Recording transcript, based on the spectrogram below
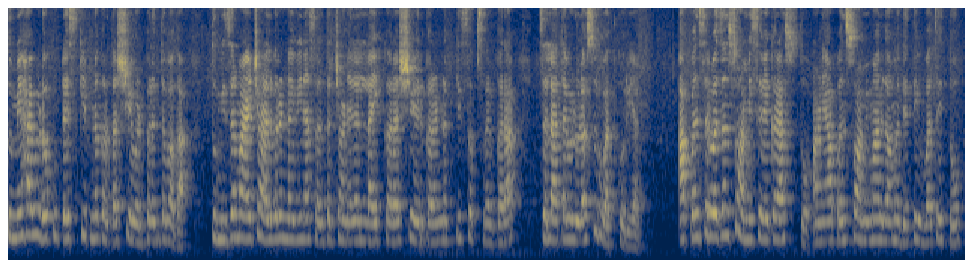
तुम्ही हा व्हिडिओ कुठे स्किप न करता शेवटपर्यंत बघा. तुम्ही जर माझ्या चॅनलवर नवीन असाल तर चॅनलला लाईक करा शेअर करा नक्कीच सबस्क्राईब करा. चला आता व्हिडिओला सुरुवात करूया. आपण सर्वजण स्वामी सेवेकर असतो आणि आपण स्वामी मार्गामध्ये तेव्हाच येतो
